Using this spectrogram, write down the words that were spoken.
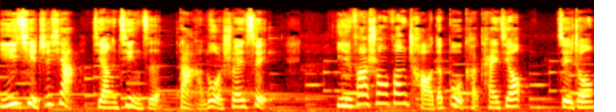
一气之下将镜子打落摔碎，引发双方吵得不可开交。最终，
